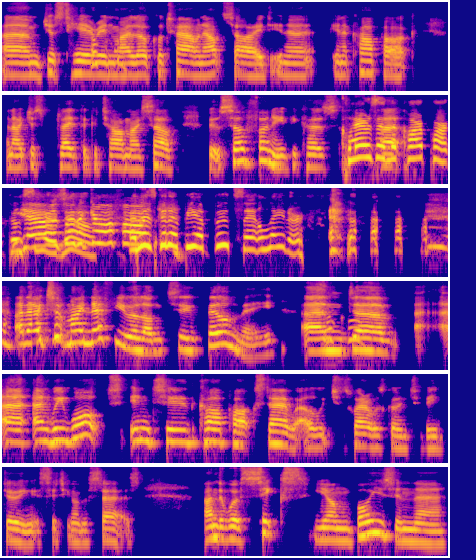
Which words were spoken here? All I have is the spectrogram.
um, just here okay. in my local town, outside in a in a car park, and I just played the guitar myself. It was so funny because Claire's in uh, the car park. Go yeah, I was in the car park, and there's going to be a boot sale later. and I took my nephew along to film me, and oh, cool. um, uh, and we walked into the car park stairwell, which is where I was going to be doing it, sitting on the stairs and there were six young boys in there.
